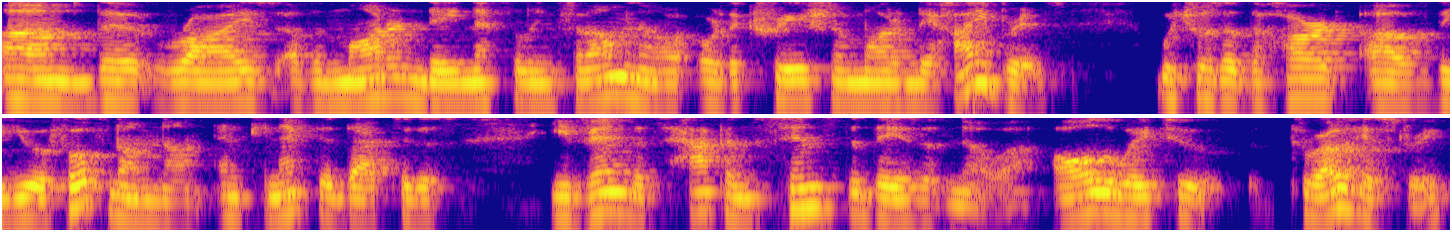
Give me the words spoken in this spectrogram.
um, the rise of the modern day Nephilim phenomena or the creation of modern day hybrids, which was at the heart of the UFO phenomenon, and connected that to this event that's happened since the days of Noah, all the way to throughout history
